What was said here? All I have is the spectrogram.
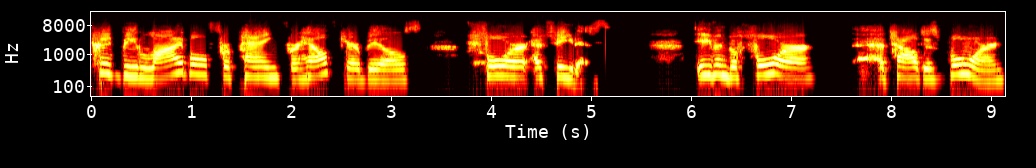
could be liable for paying for health care bills for a fetus. Even before a child is born,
